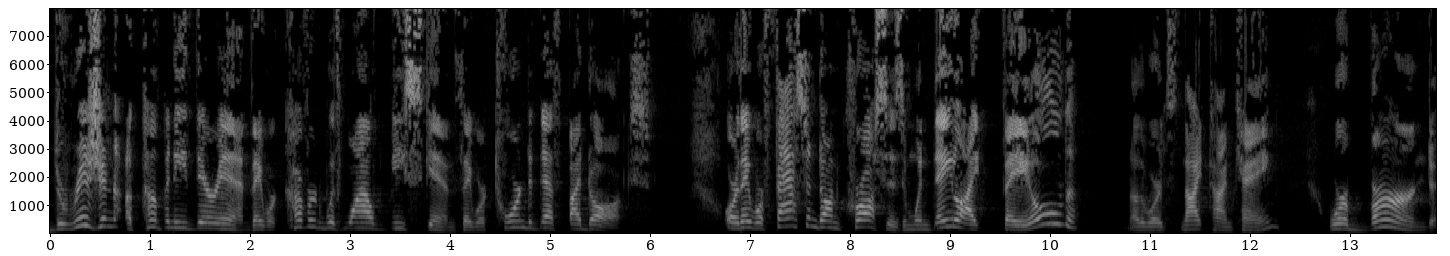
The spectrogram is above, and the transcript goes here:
Derision accompanied therein. They were covered with wild beast skins. They were torn to death by dogs. Or they were fastened on crosses and when daylight failed, in other words, nighttime came, were burned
